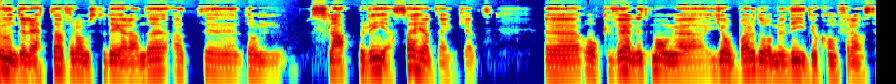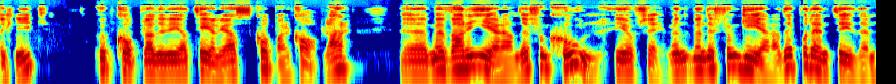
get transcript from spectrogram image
underlätta för de studerande att eh, de slapp resa helt enkelt. Och väldigt många jobbade då med videokonferensteknik uppkopplade via Telias kopparkablar eh, med varierande funktion i och för sig. Men, men det fungerade på den tiden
